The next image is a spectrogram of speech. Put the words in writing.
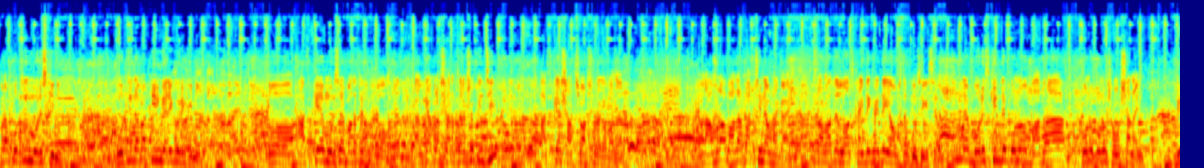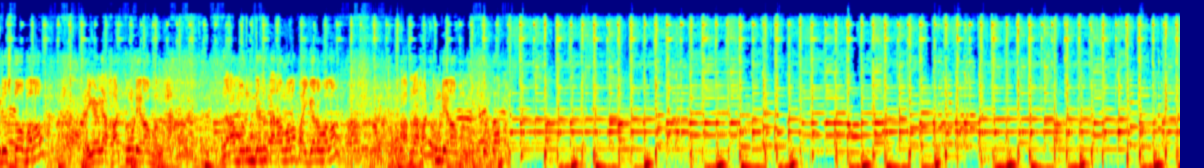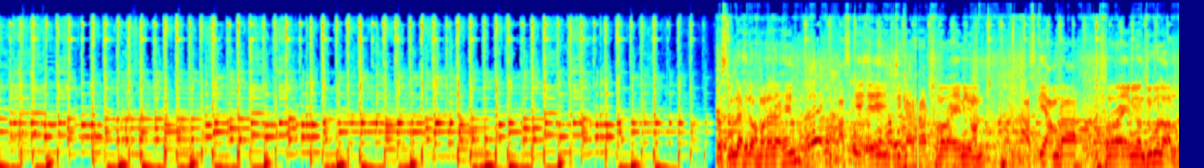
প্রতিদিন মরিচ কিনি। প্রতিদিন আমরা তিন গাড়ি করে কিনি। তো আজকে মরিচের বাজারটা একটু কম। কালকে আমরা সাড়ে চারশো কিনছি, আজকে সাতশো, আটশো টাকা বাজার। আর আমরাও বাজার পাচ্ছি না ঢাকায়। আমাদের লস খাইতে খাইতে এই অবস্থা পৌঁছে গেছে। আমরা। মরিচ কিনতে কোনো বাধা, কোনো কোনো সমস্যা নাই। গৃহস্থও ভালো, এখানকার হাট কুমড়ি এরাও ভালো। যারা মরিচ নিতে আসে তারাও ভালো, পাইকারও ভালো। আপনার হাট কুমড়ি এরাও ভালো। বিসমুল্লাহ রহমান রাহিম। আজকে এই চিকারহাট সোনরা ইউনিয়ন, আজকে আমরা সোনরা ইউনিয়ন যুবদল,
